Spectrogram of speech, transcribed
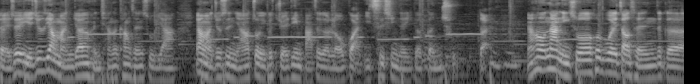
对，所以也就是要么你就要用很强的抗生素压，要么就是你要做一个决定，把这个瘘管一次性的一个根除。对，然后那你说会不会造成这个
